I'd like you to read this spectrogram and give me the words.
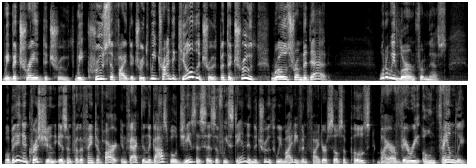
We betrayed the truth. We crucified the truth. We tried to kill the truth, but the truth rose from the dead. What do we learn from this? Well, being a Christian isn't for the faint of heart. In fact, in the gospel, Jesus says if we stand in the truth, we might even find ourselves opposed by our very own family.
